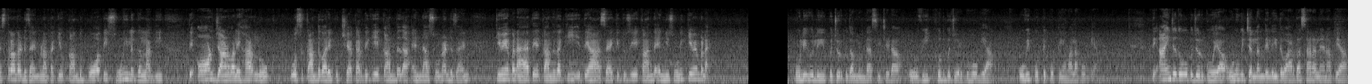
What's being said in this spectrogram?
ਇਸ ਤਰ੍ਹਾਂ ਦਾ ਡਿਜ਼ਾਈਨ ਬਣਾਤਾ ਕਿ ਉਹ ਕੰਧ ਬਹੁਤ ਹੀ ਸੋਹਣੀ ਲੱਗਣ ਲੱਗੀ ਤੇ ਆਉਣ ਜਾਣ ਵਾਲੇ ਹਰ ਲੋਕ ਉਸ ਕੰਧ ਬਾਰੇ ਪੁੱਛਿਆ ਕਰਦੇ ਕਿ ਇਹ ਕੰਧ ਦਾ ਇੰਨਾ ਸੋਹਣਾ ਡਿਜ਼ਾਈਨ ਕਿਵੇਂ ਬਣਾਇਆ ਤੇ ਇਹ ਕੰਧ ਦਾ ਕੀ ਇਤਿਹਾਸ ਹੈ ਕਿ ਤੁਸੀਂ ਇਹ ਕੰਧ ਇੰਨੀ ਸੋਹਣੀ ਕਿਵੇਂ ਬਣਾਈ? ਹੌਲੀ ਹੌਲੀ ਬਜ਼ੁਰਗ ਦਾ ਮੁੰਡਾ ਸੀ ਜਿਹੜਾ, ਉਹ ਵੀ ਖੁਦ ਬਜ਼ੁਰਗ ਹੋ ਗਿਆ, ਉਹ ਵੀ ਪੋਤੇ ਪੋਤੀਆਂ ਵਾਲਾ ਹੋ ਗਿਆ। ਤੇ ਆਈ ਜਦੋਂ ਉਹ ਬਜ਼ੁਰਗ ਹੋਇਆ, ਉਹਨੂੰ ਵੀ ਚੱਲਣ ਦੇ ਲਈ ਦੀਵਾਰ ਦਾ ਸਹਾਰਾ ਲੈਣਾ ਪਿਆ।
